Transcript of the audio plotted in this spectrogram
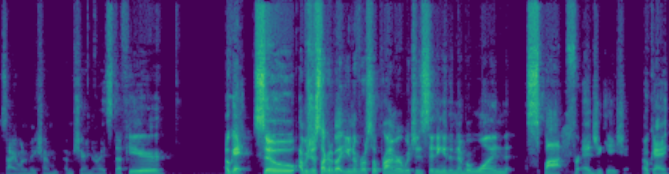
Sorry, I want to make sure I'm, I'm sharing the right stuff here. Okay, so I was just talking about Universal Primer, which is sitting in the number one spot for education. Okay,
